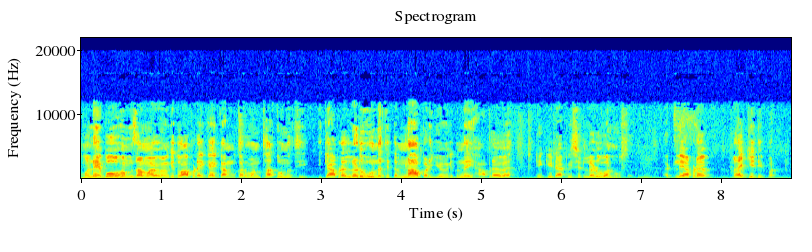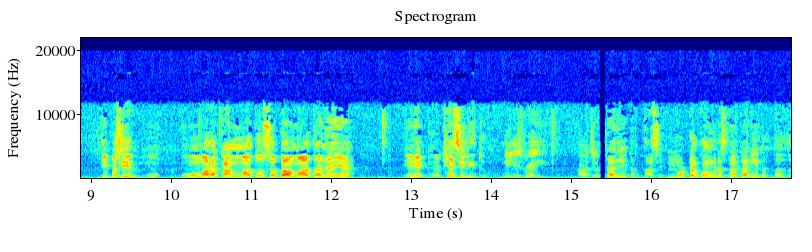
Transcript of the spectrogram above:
મને બહુ સમજામાં આવ્યું. કીધું આપણે કાંઈ કામ કરવાનું થતું નથી. કે આપણે લડવું નથી. તમે ના પડી ગયો. કીધું નહીં. આપણે હવે ટિકિટ આપી છે લડવાનું છે. એટલે આપણે રાખી હતી પણ તે પછી હું- હું મારા કામમાં હતો સભામાં હતા ને અહીંયા એને ખેંચી લીધું. નિલેશભાઈ ભાજપ કાર્યકર્તા છે. ટોટલ કોંગ્રેસના કાર્યકર્તા હતા.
